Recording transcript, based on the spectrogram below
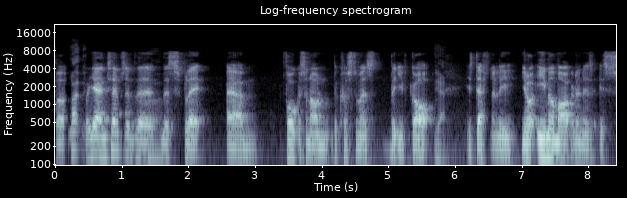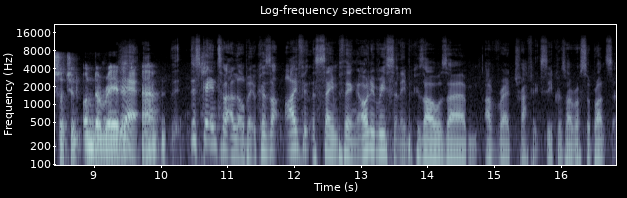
but but yeah, in terms of the the split, um, focusing on the customers that you've got Yeah. is definitely you know email marketing is, is such an underrated. Yeah. Um, Let's get into that a little bit because I- I think the same thing. Only recently because I was um, I've read Traffic Secrets by Russell Brunson,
